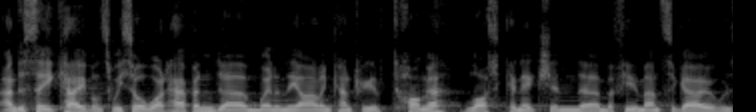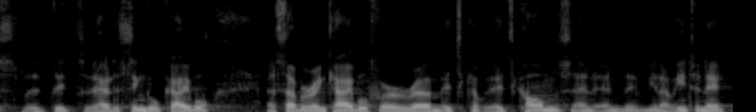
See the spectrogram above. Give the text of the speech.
undersea cables, we saw what happened um, when in the island country of Tonga lost connection um, a few months ago. It, was, it, it had a single cable, a submarine cable for um, its, its comms and, and you know, internet.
